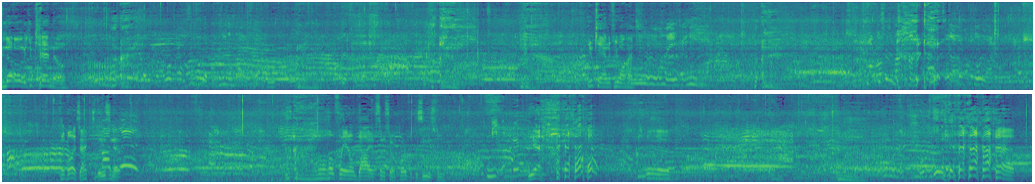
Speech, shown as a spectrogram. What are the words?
No, you can though. You can if you want. Maybe. this is what the pool water. It was actually, isn't it? Hopefully I don't die of some sort of horrible disease from. Meat water. Yeah. Oh God.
